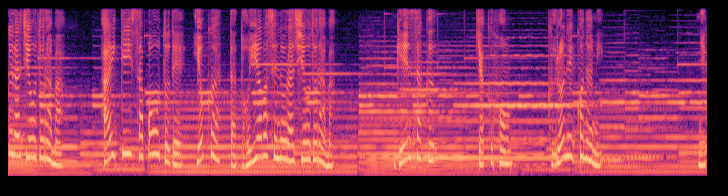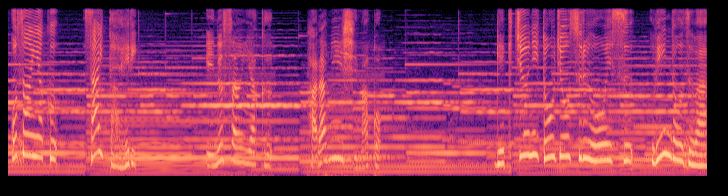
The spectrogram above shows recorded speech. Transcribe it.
続ラジオドラマ IT サポートでよくあった問い合わせのラジオドラマ。原作脚本黒猫なみ。猫さん役斉田恵里。犬さん役原西真子。劇中に登場する OS Windows は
